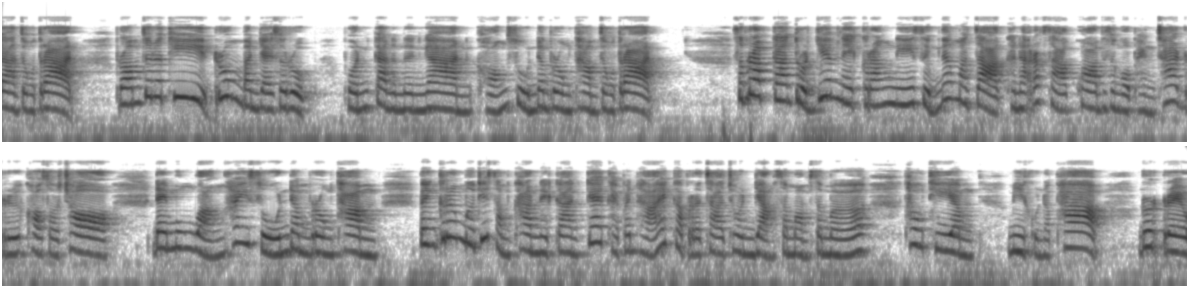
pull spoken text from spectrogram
การจังหวัดตราด พร้อมเจ้าหน้าที่ร่วมบรรยายสรุป ผลการดำเนินงานของศูนย์ดำรงธรรมจังหวัดตราดสำหรับการตรวจเยี่ยมในครั้งนี้สืบเนื่องมาจากคณะรักษาความสงบแห่งชาติหรือคอสช ได้มุ่งหวังให้ศูนย์ดำรงธรรม เป็นเครื่องมือที่สำคัญในการแก้ไขปัญหาให้กับประชาชนอย่างสม่ำเสมอ เท่าเทียม มีคุณภาพ รวดเร็ว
